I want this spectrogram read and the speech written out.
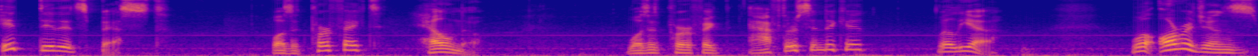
it did its best. Was it perfect? Hell no. Was it perfect after Syndicate? Well, yeah. Well, Origins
